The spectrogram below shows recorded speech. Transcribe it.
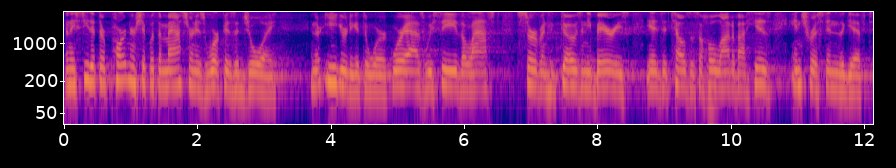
and they see that their partnership with the master and his work is a joy, and they're eager to get to work. Whereas we see the last servant who goes and he buries, is it tells us a whole lot about his interest in the gift,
